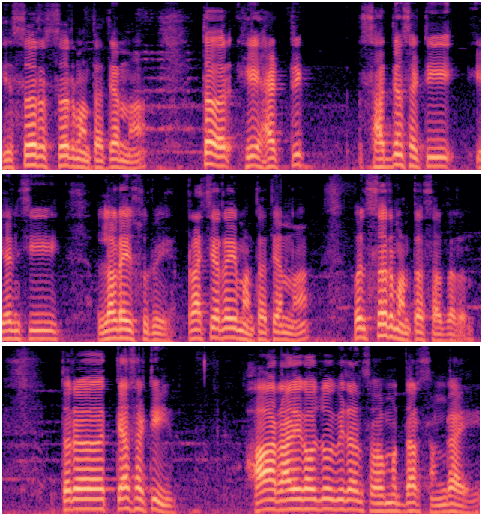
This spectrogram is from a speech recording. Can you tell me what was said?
हे सर सर म्हणतात त्यांना तर हे हॅट्रिक साधण्यासाठी यांची लढाई सुरू आहे. प्राचार्य म्हणतात त्यांना पण सर म्हणतात साधारण. तर त्यासाठी हा राळेगाव जो विधानसभा मतदारसंघ आहे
